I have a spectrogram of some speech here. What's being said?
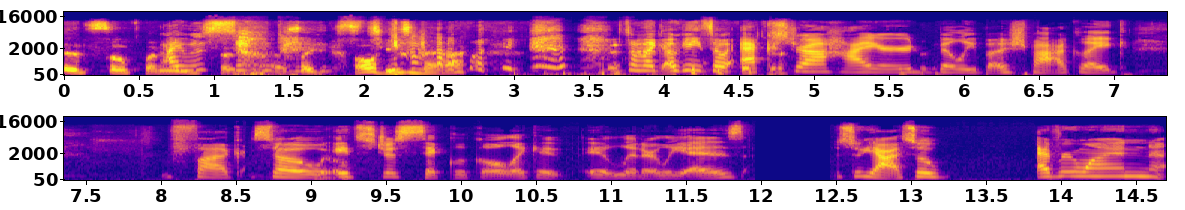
It's so funny. I was so that. I was like, oh, he's yeah, back. Like, so I'm like, okay, so extra hired Billy Bush back, like, fuck. So Yeah. it's just cyclical, like it it literally is. So yeah, so everyone,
